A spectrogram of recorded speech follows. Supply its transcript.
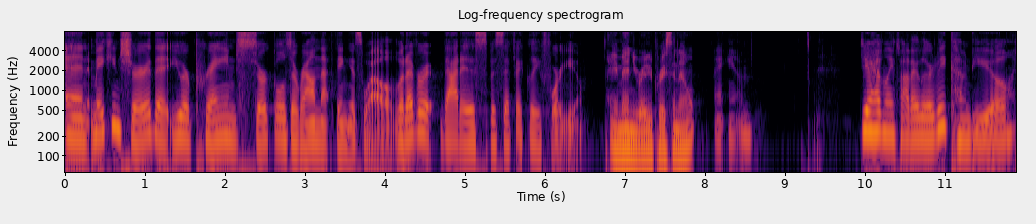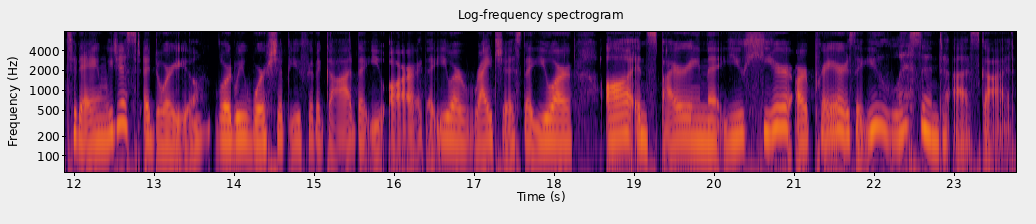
and making sure that you are praying circles around that thing as well, whatever that is specifically for you. Amen. You ready to pray sin out? I am. Dear Heavenly Father, Lord, we come to you today and we just adore you. Lord, we worship you for the God that you are, that you are righteous, that you are awe inspiring, that you hear our prayers, that you listen to us, God.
